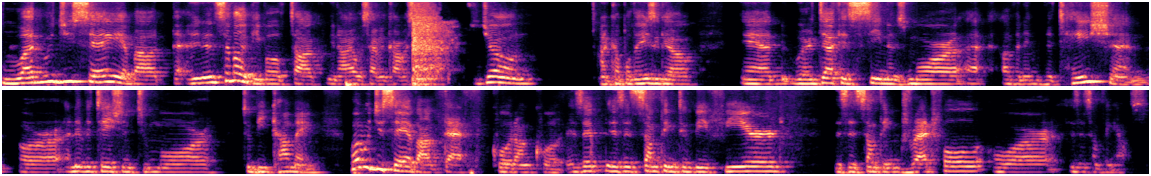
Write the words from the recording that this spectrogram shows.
what would you say about that? And some other people talk. You know, I was having conversation with Joan a couple days ago and where death is seen as more uh, of an invitation or an invitation to more to becoming. What would you say about death quote unquote? Is it is it something to be feared? Is it something dreadful or is it something else?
